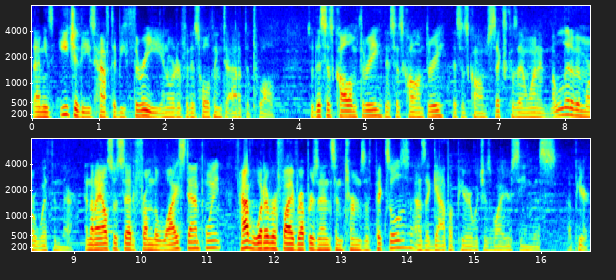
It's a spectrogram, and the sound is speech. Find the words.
that means each of these have to be 3 in order for this whole thing to add up to 12. So this is column 3, this is column 3, this is column 6 because I wanted a little bit more width in there. And then I also said from the Y standpoint, have whatever 5 represents in terms of pixels as a gap up here, which is why you're seeing this up here.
